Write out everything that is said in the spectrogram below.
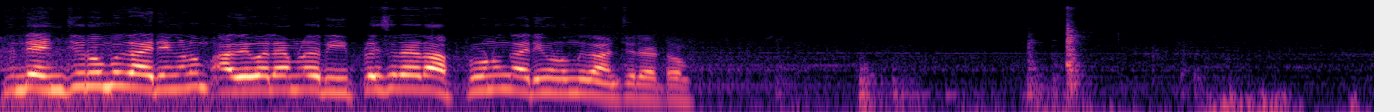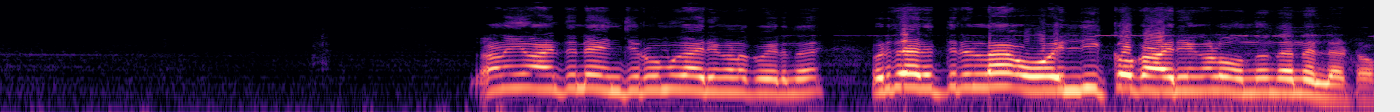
ഇതിന്റെ എഞ്ചിൻ റൂം കാര്യങ്ങളും അതേപോലെ നമ്മുടെ ചെയ്ത അപ്രൂവും കാര്യങ്ങളും ഒന്ന് കാണിച്ചു കേട്ടോ ഇതാണ് ഈ വാഹനത്തിന്റെ എഞ്ചിൻ റൂം കാര്യങ്ങളൊക്കെ വരുന്നത്. ഒരു തരത്തിലുള്ള ഓയിൽ ലീക്കോ കാര്യങ്ങളോ ഒന്നും തന്നെ അല്ല കേട്ടോ.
